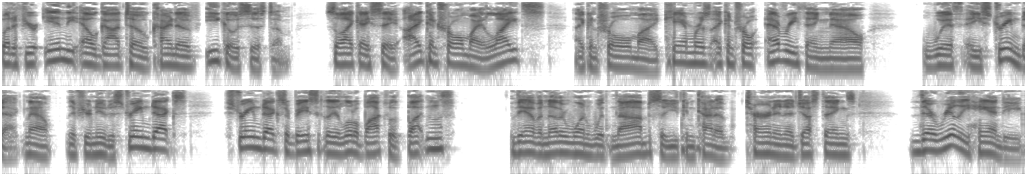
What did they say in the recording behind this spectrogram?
But if you're in the Elgato kind of ecosystem, so like I say, I control my lights, I control my cameras. I control everything now with a Stream Deck. Now, if you're new to Stream Decks, Stream Decks are basically a little box with buttons. They have another one with knobs so you can kind of turn and adjust things. They're really handy.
